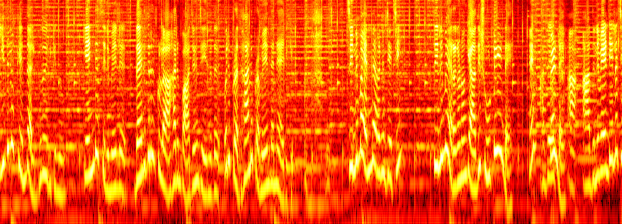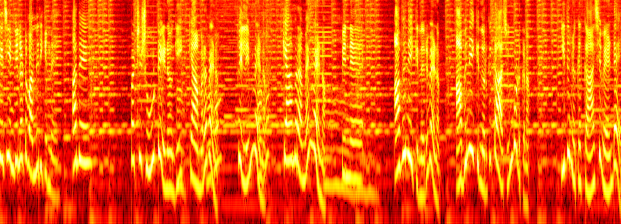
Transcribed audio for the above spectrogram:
ഇതിലൊക്കെ എന്ത് അത്ഭുതം ഇരിക്കുന്നു എന്റെ സിനിമയിൽ ദരിദ്രർക്കുള്ള ആഹാരം പാചകം ചെയ്യുന്നത് ഒരു പ്രധാന പ്രമേയം തന്നെ ആയിരിക്കും. സിനിമ എന്നിറങ്ങും ചേച്ചി. സിനിമ ഇറങ്ങണമെങ്കിൽ ആദ്യം ഷൂട്ട് ചെയ്യണ്ടേ? വേണ്ടേ? അതിനു വേണ്ടിയല്ല ചേച്ചി ഇന്ത്യയിലോട്ട് വന്നിരിക്കുന്നേ? അതെ. പക്ഷെ ഷൂട്ട് ചെയ്യണമെങ്കിൽ ക്യാമറ വേണം ഫിലിം വേണം ക്യാമറാമാൻ വേണം. പിന്നെ അഭിനയിക്കുന്നവർ വേണം. അഭിനയിക്കുന്നവർക്ക് കാശും കൊടുക്കണം. ഇതിനൊക്കെ കാശ് വേണ്ടേ?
